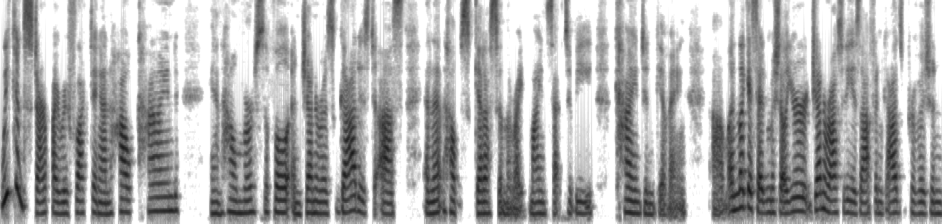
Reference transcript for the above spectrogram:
we can start by reflecting on how kind and how merciful and generous God is to us. And that helps get us in the right mindset to be kind and giving. Um, and like I said, Michelle, your generosity is often God's provision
